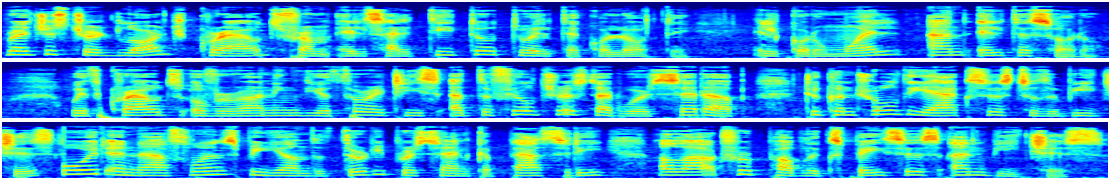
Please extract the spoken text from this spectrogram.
registered large crowds from El Saltito to El Tecolote, El Coromuel, and El Tesoro, with crowds overrunning the authorities at the filters that were set up to control the access to the beaches, avoid an affluence beyond the 30% capacity allowed for public spaces and beaches.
